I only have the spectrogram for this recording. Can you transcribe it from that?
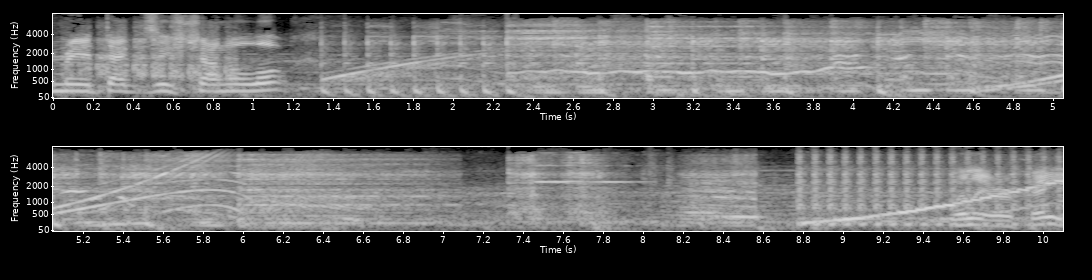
Memory of Degsy's channel look. Will it repeat?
